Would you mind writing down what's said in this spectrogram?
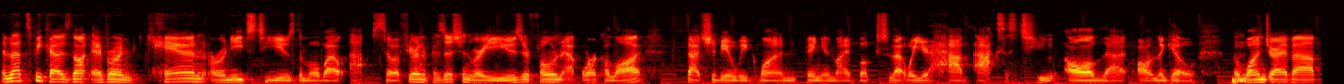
And that's because not everyone can or needs to use the mobile app. So if you're in a position where you use your phone at work a lot, that should be a week one thing in my book. So that way you have access to all of that on the go. The mm-hmm. OneDrive app,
